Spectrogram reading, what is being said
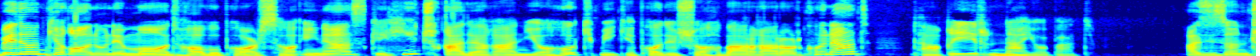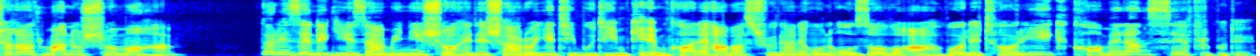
بدان که قانون مادها و پارسها این است که هیچ قدغن یا حکمی که پادشاه برقرار کند تغییر نیابد. عزیزان چقدر من و شما هم در این زندگی زمینی شاهد شرایطی بودیم که امکان عوض شدن اون اوضاع و احوال تاریک کاملا صفر بوده.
